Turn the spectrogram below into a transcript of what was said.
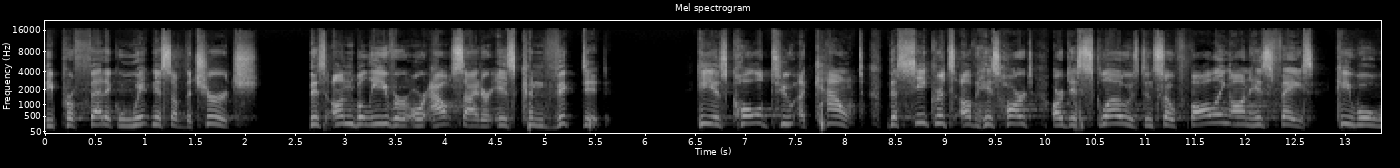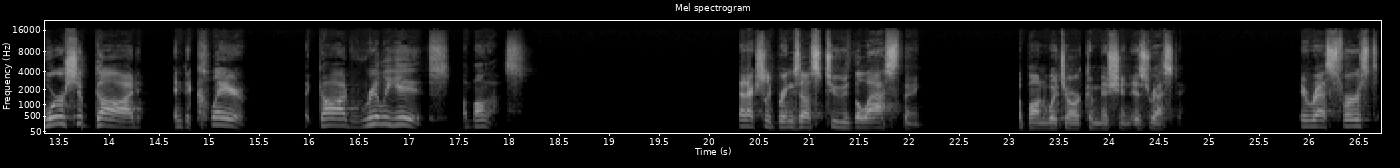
the prophetic witness of the church, this unbeliever or outsider is convicted. He is called to account. The secrets of his heart are disclosed. And so, falling on his face, he will worship God and declare that God really is among us. That actually brings us to the last thing upon which our commission is resting. It rests first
